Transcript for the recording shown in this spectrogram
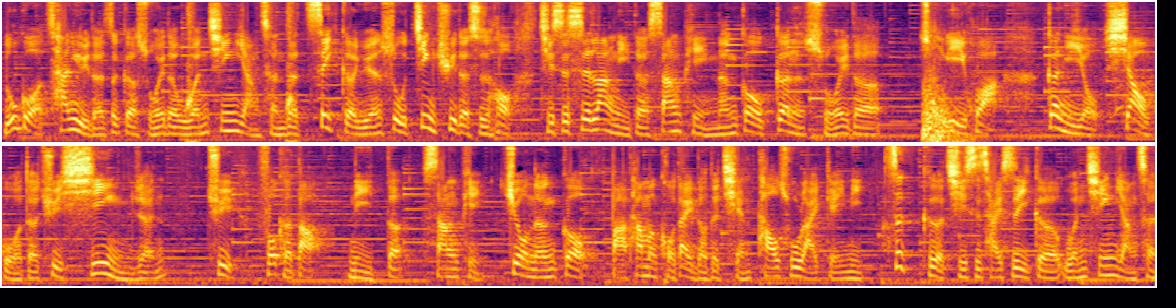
如果参与的这个所谓的文青养成的这个元素进去的时候，其实是让你的商品能够更所谓的综艺化，更有效果的去吸引人，去 focus 到你的商品，就能够把他们口袋里的钱掏出来给你。这个其实才是一个文青养成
